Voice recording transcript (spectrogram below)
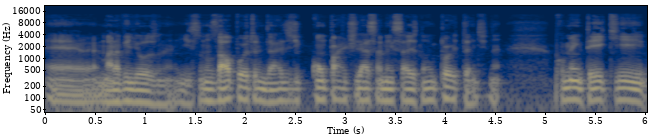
é maravilhoso, né? Isso nos dá a oportunidade de compartilhar essa mensagem tão importante, né? Comentei que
